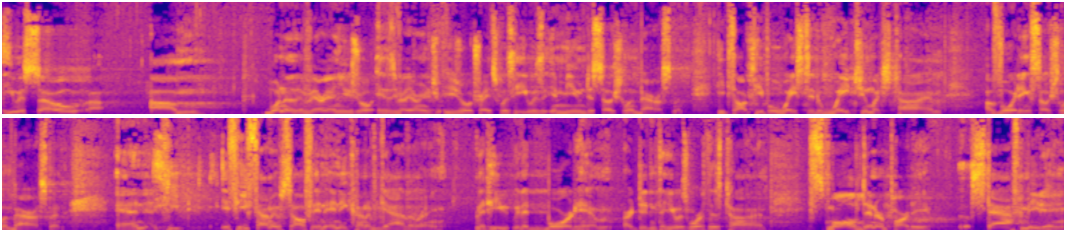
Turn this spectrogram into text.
he was so uh, um, one of the very unusual his very unusual traits was he was immune to social embarrassment. He thought people wasted way too much time avoiding social embarrassment, and he if he found himself in any kind of gathering that he that bored him or didn't think it was worth his time. Small dinner party, staff meeting,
